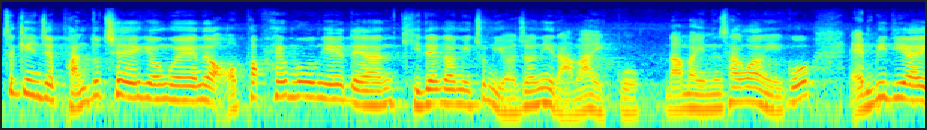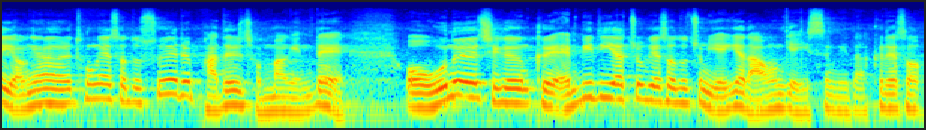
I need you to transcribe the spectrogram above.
특히 이제 반도체의 경우에는 업황 회복에 대한 기대감이 좀 여전히 남아 있고 남아 있는 상황이고 엔비디아의 영향을 통해서도 수혜를 받을 전망인데 어, 오늘 지금 그 엔비디아 쪽에서도 좀 얘기가 나온 게 있습니다. 그래서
